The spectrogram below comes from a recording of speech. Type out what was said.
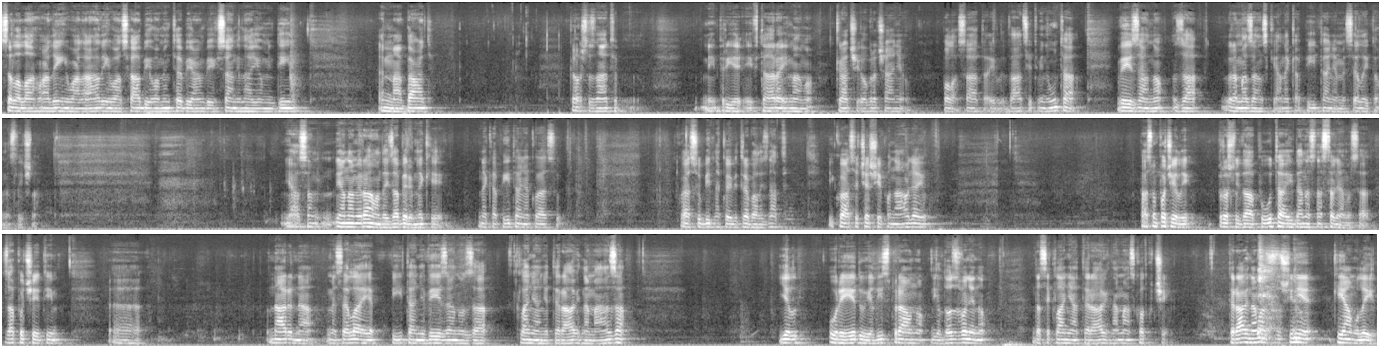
Sallallahu alaihi wa ala alihi wa ashabihi wa min tabi'an bi ihsan ila yawmin din amma ba'd kao što znate mi prije iftara imamo kraće obraćanje pola sata ili 20 minuta vezano za ramazanske a neka pitanja, mesele i tome slično. Ja sam, ja namjeravam da izaberem neke, neka pitanja koja su koja su bitna, koje bi trebali znati i koja se češće ponavljaju. Pa smo počeli prošli dva puta i danas nastavljamo sa započetim. E, naredna mesela je pitanje vezano za klanjanje teravih namaza. Je li u redu, je li ispravno, je li dozvoljeno da se klanja teravih namaz kod kuće? Teravi namaz u suštini je kijamu lejl.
